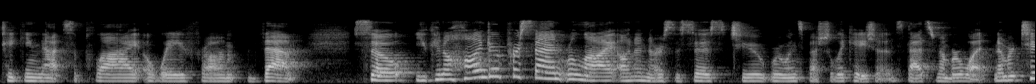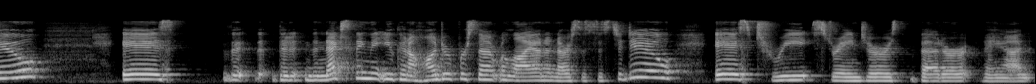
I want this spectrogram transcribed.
taking that supply away from them. So you can 100% rely on a narcissist to ruin special occasions. That's number one. Number two is the, the, the next thing that you can 100% rely on a narcissist to do is treat strangers better than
